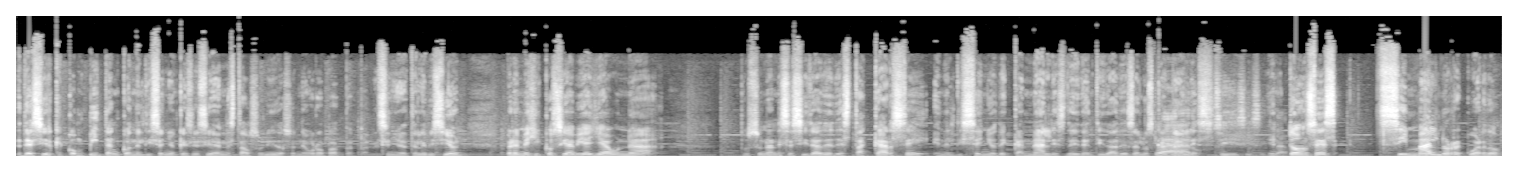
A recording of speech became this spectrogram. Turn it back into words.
decir que compitan con el diseño que se hacía en Estados Unidos, en Europa, pa- para el diseño de televisión, pero en México sí había ya una, pues una necesidad de destacarse en el diseño de canales, de identidades de los Claro. canales. Sí, sí, sí. claro. Entonces, si mal no recuerdo,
